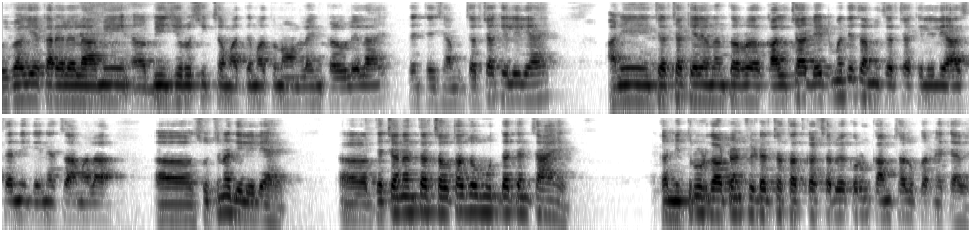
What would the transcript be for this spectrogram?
विभागीय कार्यालयाला आम्ही बी झिरो सिक्सच्या माध्यमातून ऑनलाईन कळवलेलं आहे. त्यांच्याशी आम्ही चर्चा केलेली आहे. आणि चर्चा केल्यानंतर कालच्या डेटमध्येच आम्ही चर्चा केलेली आज त्यांनी देण्याचं आम्हाला सूचना दिलेली आहे. त्याच्यानंतर चौथा जो मुद्दा त्यांचा आहे का नित्रूड गावटन फिडरचा तत्काळ सर्वे करून काम चालू करण्यात यावे.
